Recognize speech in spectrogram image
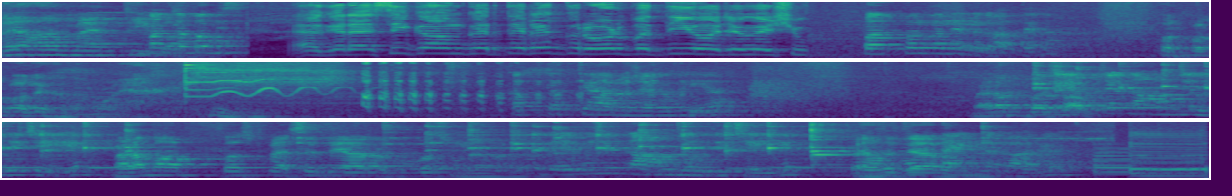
मैं हाँ मेहनती मतलब अब इस अगर ऐसे काम करते रहे करोड़पति हो जाओगे शु पर्पल वाले लगाते हैं ना? पर्पल वाले खत्म हो गए। कब तक तैयार हो जाएगा भैया? मैडम बस आप मुझे काम जल्दी चाहिए। मैडम आप बस पैसे तैयार रखो बस होने वाला है। मुझे काम जल्दी चाहिए। पैसे तैयार टाइम रखो। लगा रहे हो।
